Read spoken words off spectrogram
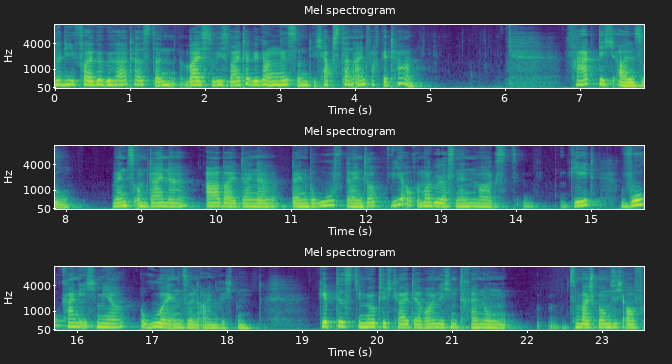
du die Folge gehört hast, dann weißt du, wie es weitergegangen ist und ich habe es dann einfach getan. Frag dich also, wenn es um deine Arbeit, deine, deinen Beruf, deinen Job, wie auch immer du das nennen magst, geht, wo kann ich mir Ruheinseln einrichten? Gibt es die Möglichkeit der räumlichen Trennung, zum Beispiel um sich auf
